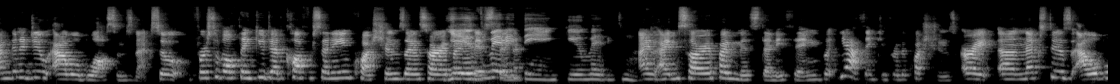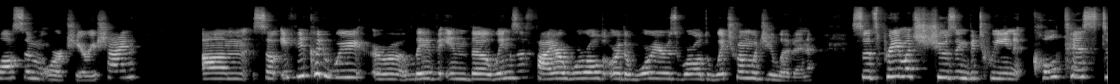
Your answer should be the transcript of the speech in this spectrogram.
I'm gonna do Owl Blossoms next. So first of all, thank you, Dead Claw, for sending in questions. I'm sorry if I Yes, missed very any. thank you, very thank you. I'm, I'm sorry if I missed anything, but yeah, thank you for the questions. All right, uh, next is Owl Blossom or Cherry Shine. Um, so if you could we- or live in the Wings of Fire world or the Warriors world, which one would you live in? So it's pretty much choosing between cultist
